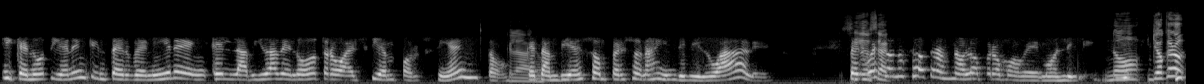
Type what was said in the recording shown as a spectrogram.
Y que no tienen que intervenir en, en la vida del otro al 100%, claro. que también son personas individuales. Pero eso nosotros no lo promovemos, Lili. No, yo creo,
